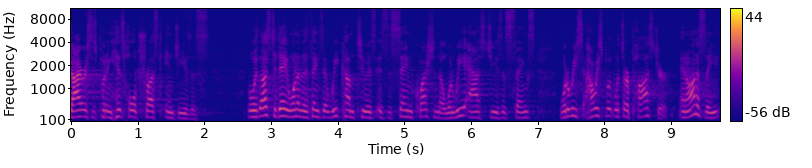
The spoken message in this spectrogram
Jairus is putting his whole trust in Jesus. But with us today, one of the things that we come to is, is the same question, though. When we ask Jesus things, what are we, how are we, what's our posture? And honestly,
